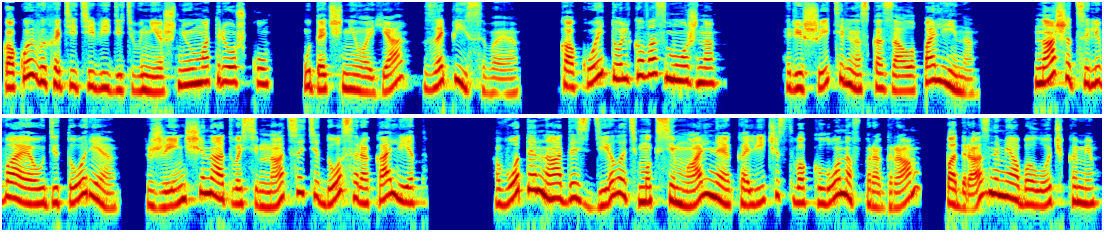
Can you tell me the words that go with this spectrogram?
Какой вы хотите видеть внешнюю матрешку? Уточнила я, записывая. Какой только возможно. Решительно сказала Полина. Наша целевая аудитория Женщина от 18 до 40 лет. Вот и надо сделать максимальное количество клонов программ под разными оболочками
